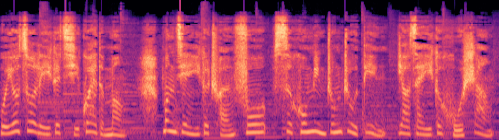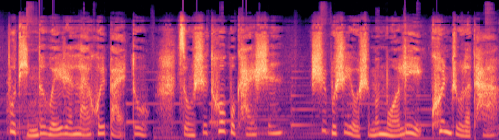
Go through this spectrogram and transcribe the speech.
我又做了一个奇怪的梦，梦见一个船夫似乎命中注定要在一个湖上不停地为人来回摆渡，总是脱不开身。是不是有什么魔力困住了他？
